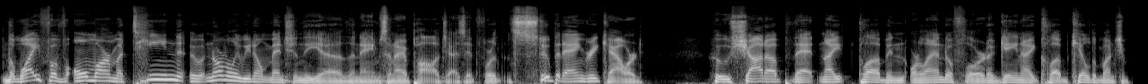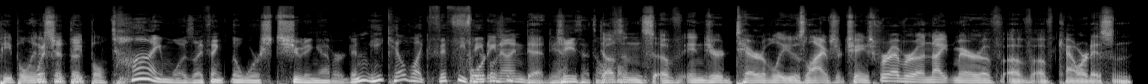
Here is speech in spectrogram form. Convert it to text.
The wife of Omar Mateen. uh, Normally, we don't mention the uh, the names, and I apologize it for the stupid, angry coward who shot up that nightclub in Orlando, Florida, gay nightclub, killed a bunch of people, Which innocent at the people. time was, I think, the worst shooting ever. Didn't he kill like 50 people? 49 dead. Yeah. Jeez, that's awful. Dozens of injured terribly whose lives are changed forever. A nightmare of, of, of cowardice and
